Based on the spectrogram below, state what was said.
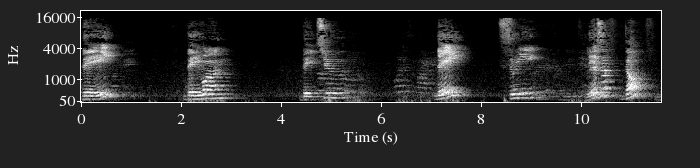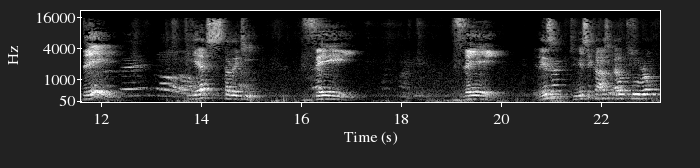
Day, day one, day two, day three. Beleza? Então, day. E esta daqui? They. They. Beleza? Que nesse caso é o plural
